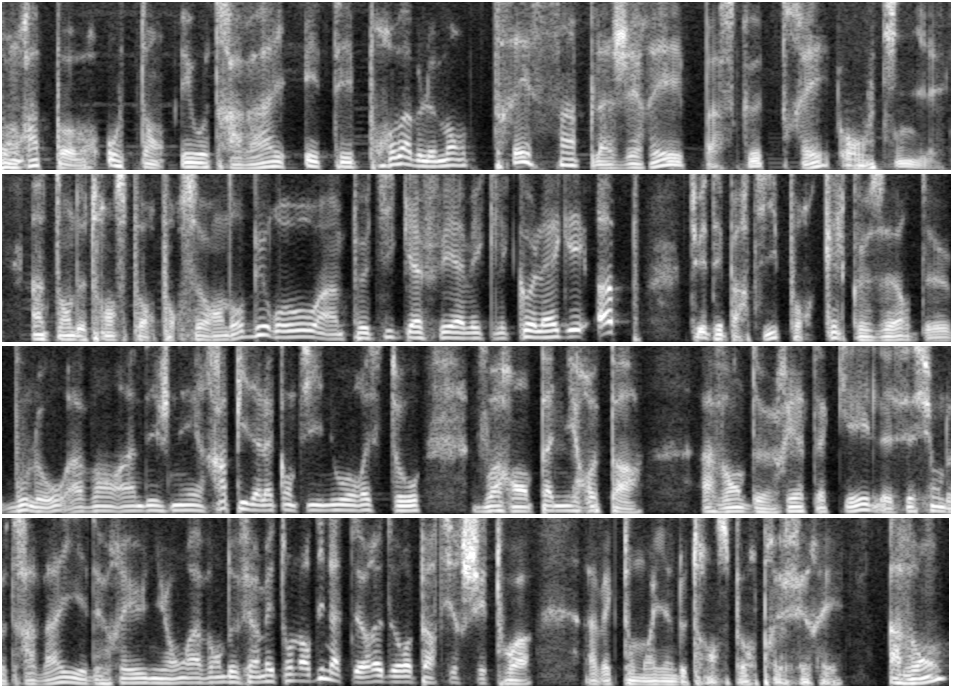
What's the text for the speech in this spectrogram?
ton rapport au temps et au travail était probablement très simple à gérer parce que très routinier. Un temps de transport pour se rendre au bureau, un petit café avec les collègues et hop, tu étais parti pour quelques heures de boulot avant un déjeuner rapide à la cantine ou au resto, voire en panier repas, avant de réattaquer les sessions de travail et de réunion, avant de fermer ton ordinateur et de repartir chez toi avec ton moyen de transport préféré. Avant,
